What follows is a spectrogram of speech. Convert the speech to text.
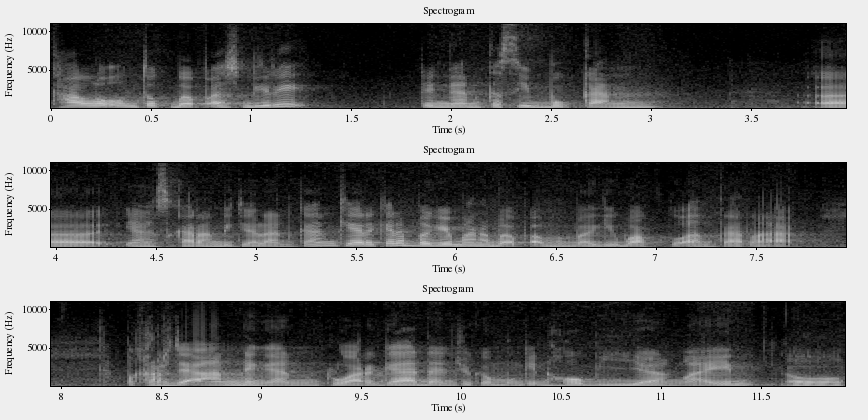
Kalau untuk Bapak sendiri dengan kesibukan uh, yang sekarang dijalankan, kira-kira bagaimana Bapak membagi waktu antara pekerjaan dengan keluarga dan juga mungkin hobi yang lain? Oh,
